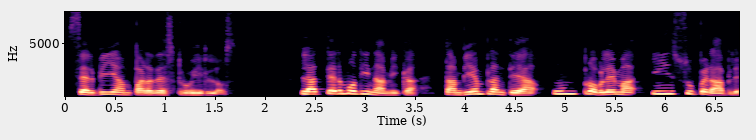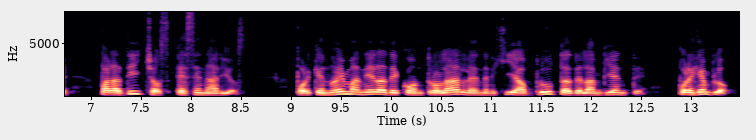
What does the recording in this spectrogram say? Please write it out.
servían para destruirlos. La termodinámica también plantea un problema insuperable para dichos escenarios, porque no hay manera de controlar la energía bruta del ambiente, por ejemplo,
